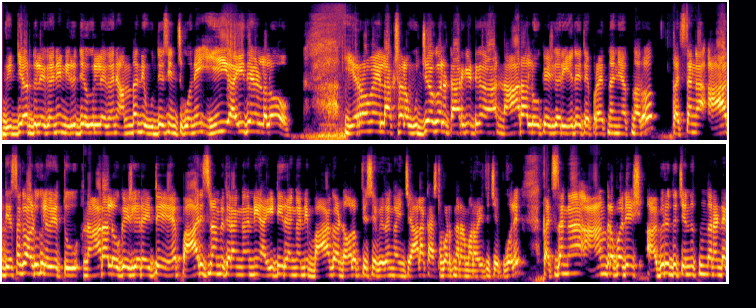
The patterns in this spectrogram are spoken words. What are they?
విద్యార్థులే గాని నిరుద్యోగులే గాని అందరినీ ఉద్దేశించుకొని ఈ ఐదేళ్ళలో ఇరవై లక్షల ఉద్యోగాలు టార్గెట్గా నారా లోకేష్ గారు ఏదైతే ప్రయత్నం చేస్తున్నారో ఖచ్చితంగా ఆ దిశగా అడుగులు వేస్తూ నారా లోకేష్ గారు అయితే పారిశ్రామిక రంగాన్ని ఐటీ రంగాన్ని బాగా డెవలప్ చేసే విధంగా ఆయన చాలా కష్టపడుతున్నారని మనం అయితే చెప్పుకోవాలి. ఖచ్చితంగా ఆంధ్రప్రదేశ్ అభివృద్ధి చెందుతుందనంటే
